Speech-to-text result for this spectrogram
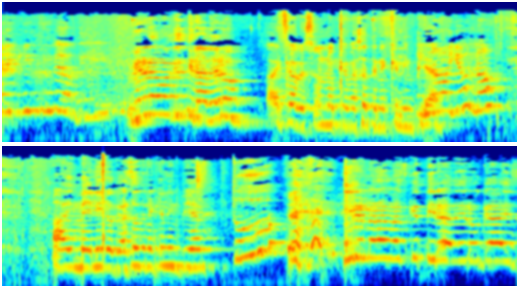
Ay, qué tiradito. Mira nada más qué tiradero. Ay, cabezón, lo que vas a tener que limpiar. No, yo no. Ay, Meli, lo que vas a tener que limpiar. ¿Tú? Mira nada más que tiradero, guys.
